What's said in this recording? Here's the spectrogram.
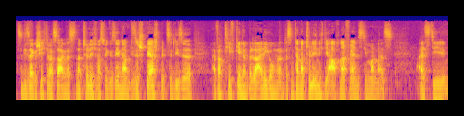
zu dieser Geschichte was sagen. Das ist natürlich, was wir gesehen haben, diese Speerspitze, diese einfach tiefgehenden Beleidigungen. Und das sind dann natürlich nicht die Aachener Fans, die man als, als die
